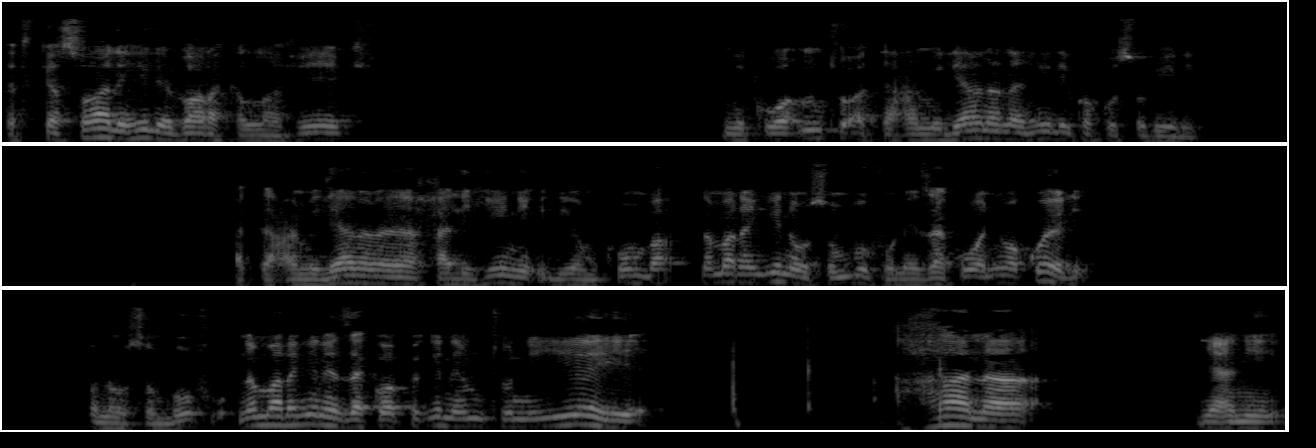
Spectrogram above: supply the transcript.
Katika swali hili barakallah fik ni kuwa mtu ataamiliana na hili kwa kusubiri, ataamiliana na hali hii iliyomkumba, na mara nyingine usumbufu unaweza kuwa ni wa kweli, una usumbufu, na mara nyingine inaweza kuwa pengine mtu ni yeye hana yani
